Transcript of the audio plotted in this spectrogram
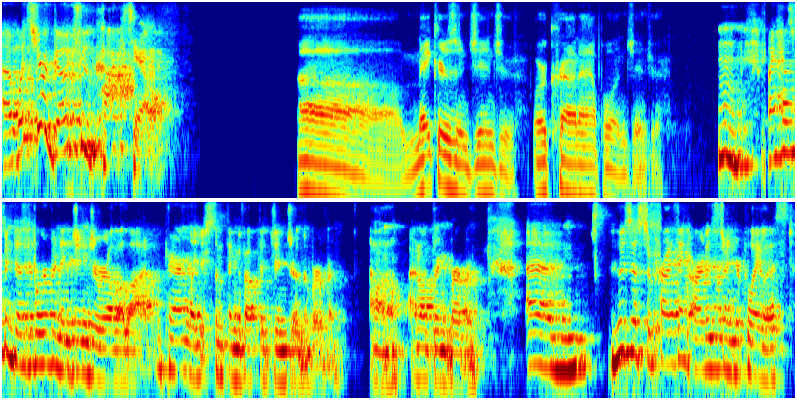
Uh, what's your go-to cocktail? Uh, Makers and ginger, or Crown Apple and ginger. Hmm. My husband does bourbon and ginger ale a lot. Apparently, there's something about the ginger and the bourbon. I don't know. I don't drink bourbon. Um, who's a surprising artist on your playlist?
